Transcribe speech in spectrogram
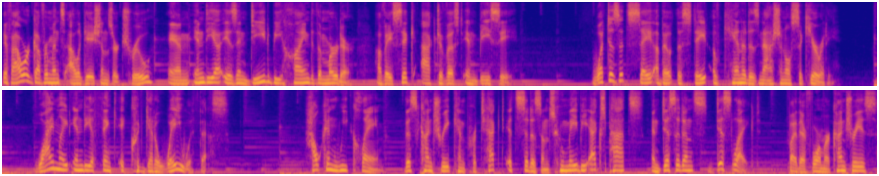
If our government's allegations are true, and India is indeed behind the murder of a Sikh activist in BC, what does it say about the state of Canada's national security? Why might India think it could get away with this? How can we claim this country can protect its citizens who may be expats and dissidents disliked by their former countries?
